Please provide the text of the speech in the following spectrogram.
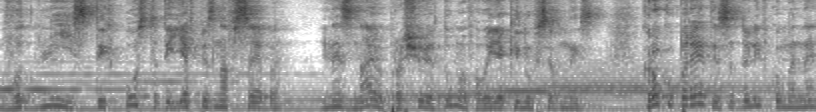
В одній з тих постатей я впізнав себе. Не знаю, про що я думав, але я кинувся вниз. Крок уперед і за долівку мене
